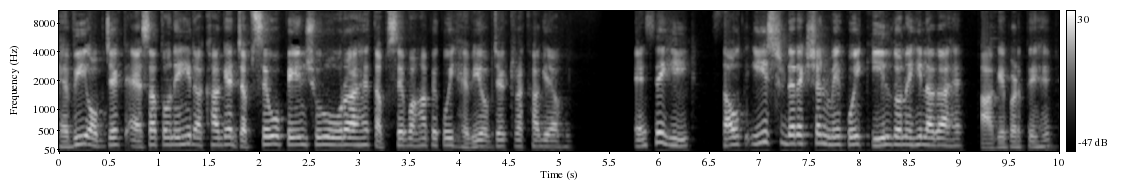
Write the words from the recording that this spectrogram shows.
हैवी ऑब्जेक्ट ऐसा तो नहीं रखा गया, जब से वो पेन शुरू हो रहा है, तब से वहाँ पे कोई हैवी ऑब्जेक्ट रखा गया हो। ऐसे ही साउथ ईस्ट डायरेक्शन में कोई कील तो नहीं लगा है। आगे बढ़ते हैं,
